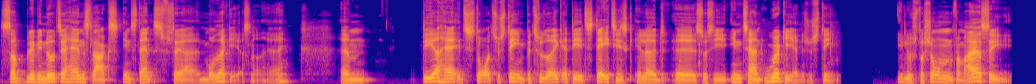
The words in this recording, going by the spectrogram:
så bliver vi nødt til at have en slags instans til at modagere sådan noget her, ikke? Øhm, det at have et stort system betyder ikke, at det er et statisk eller et øh, så at sige, internt uagerende system. Illustrationen for mig at se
